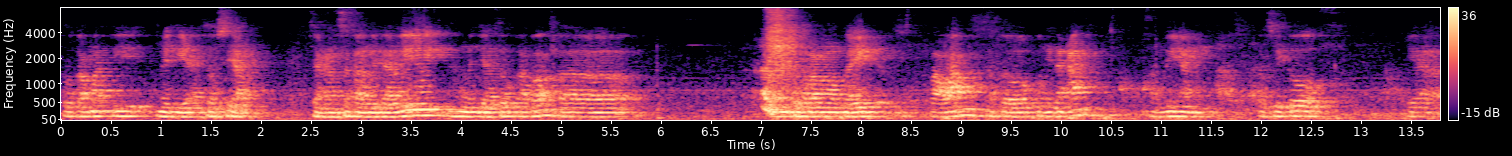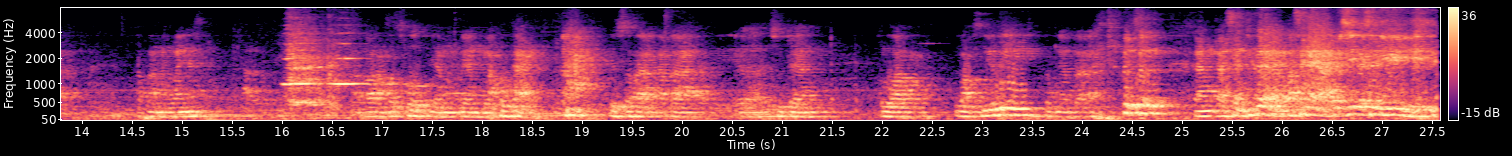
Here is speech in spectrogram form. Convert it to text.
terutama di media sosial. Jangan sekali-kali menjatuh apa uh, baik lawan atau penghinaan. Nanti yang resiko ya apa namanya orang tersebut yang yang melakukan. Terserah kata ya, sudah keluar uang sendiri ternyata kan kasihan juga ya mas ya Resiko sendiri.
